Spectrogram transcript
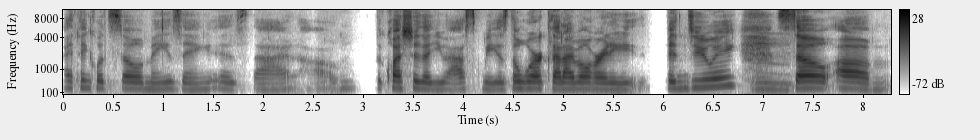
I think what's so amazing is that um, the question that you asked me is the work that I've already been doing. Mm. So um,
